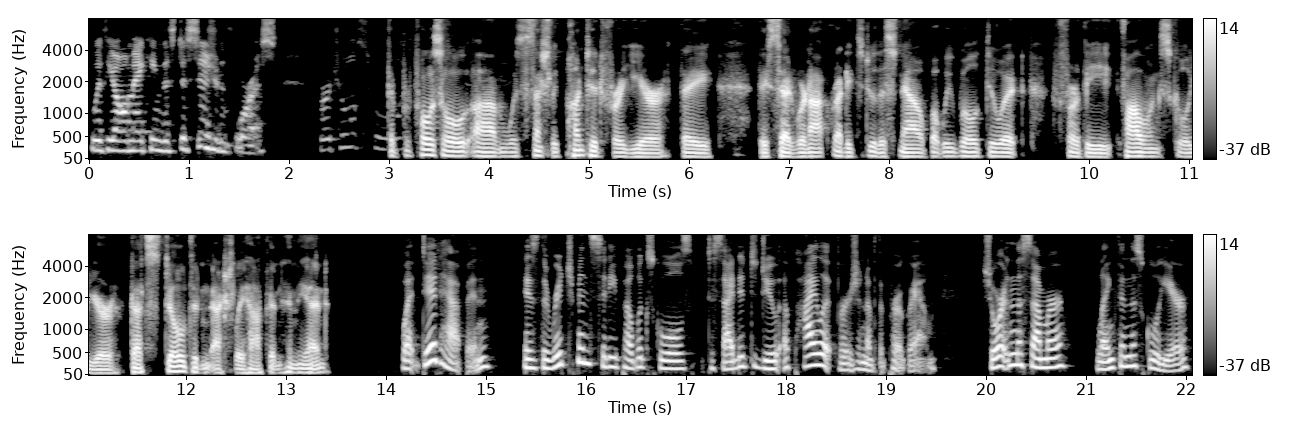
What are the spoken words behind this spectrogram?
with y'all making this decision for us. Virtual school. The proposal um, was essentially punted for a year. They they said we're not ready to do this now, but we will do it for the following school year. That still didn't actually happen in the end. What did happen is the Richmond City Public Schools decided to do a pilot version of the program, shorten the summer lengthen the school year,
